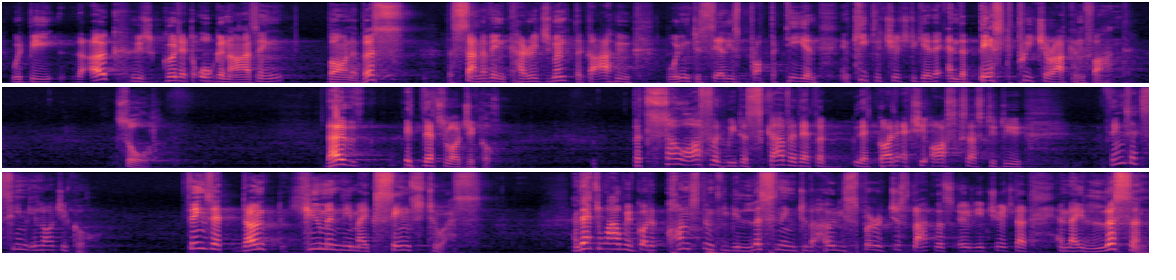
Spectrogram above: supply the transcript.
would be the oke, who's good at organizing Barnabas, the son of encouragement, the guy who's willing to sell his property and, and keep the church together, and the best preacher I can find, Saul. It, that's logical. But so often we discover that, the, that God actually asks us to do things that seem illogical, things that don't humanly make sense to us. And that's why we've got to constantly be listening to the Holy Spirit, just like this early church does. And they listen.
